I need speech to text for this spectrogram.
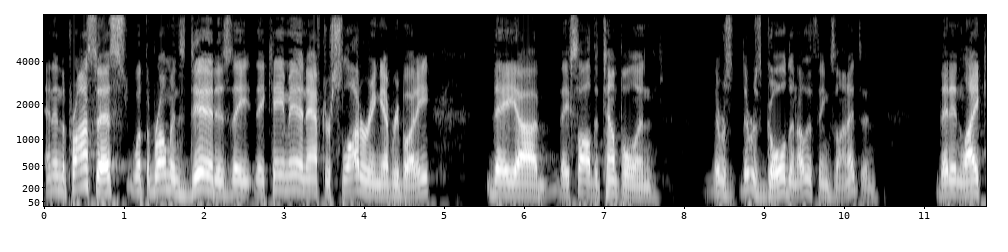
And in the process, what the Romans did is they, they came in after slaughtering everybody. They, uh, they saw the temple and there was, there was gold and other things on it and they didn't like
